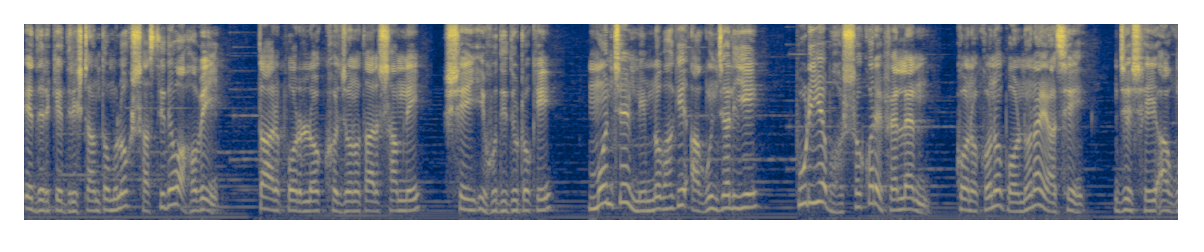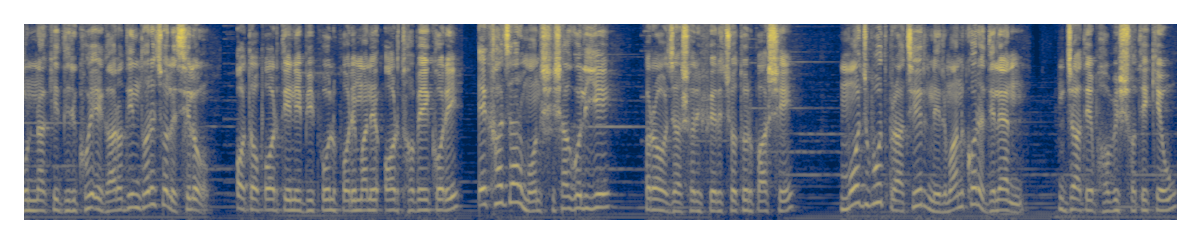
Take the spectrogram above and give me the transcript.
এদেরকে দৃষ্টান্তমূলক শাস্তি দেওয়া হবে। তারপর লক্ষ জনতার সামনে সেই ইহুদি দুটোকে মঞ্চের নিম্নভাগে আগুন জ্বালিয়ে পুড়িয়ে ভস্য করে ফেললেন। কোন কোন বর্ণনায় আছে যে সেই আগুন নাকি দীর্ঘ এগারো দিন ধরে চলেছিল। অতপর তিনি বিপুল পরিমাণে অর্থ ব্যয় করে এক হাজার মন সীসা গলিয়ে রওজা শরীফের চতুর্পাশে মজবুত প্রাচীর নির্মাণ করে দিলেন, যাতে ভবিষ্যতে কেউ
